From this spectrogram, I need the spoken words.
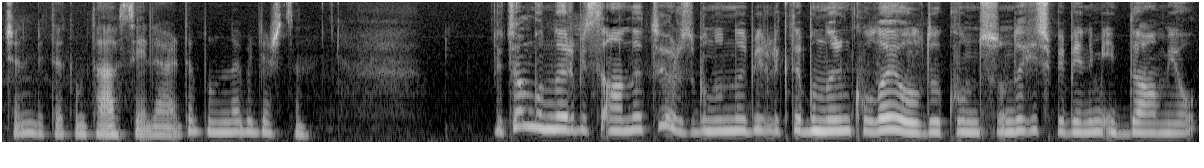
için bir takım tavsiyelerde bulunabilirsin. Bütün bunları biz anlatıyoruz. Bununla birlikte bunların kolay olduğu konusunda hiçbir benim iddiam yok.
